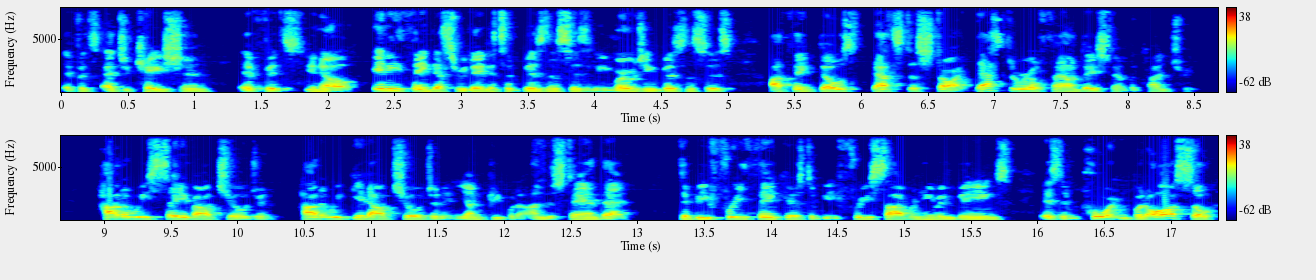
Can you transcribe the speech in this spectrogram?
if it's education, if it's you know anything that's related to businesses and emerging businesses. I think those that's the start. That's the real foundation of the country. How do we save our children? How do we get our children and young people to understand that to be free thinkers, to be free sovereign human beings is important, but also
